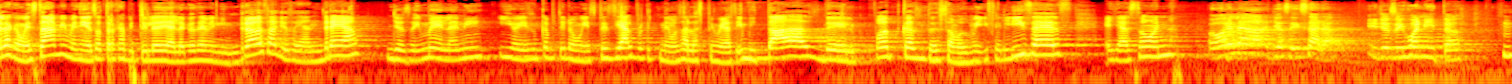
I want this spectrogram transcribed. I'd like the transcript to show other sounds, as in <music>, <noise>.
Hola, ¿cómo están? Bienvenidos a otro capítulo de Diálogos de Melindrosa. Yo soy Andrea Yo soy Melanie. y hoy es un capítulo muy especial porque tenemos a las primeras invitadas del podcast, entonces estamos muy felices. Ellas son... Hola, yo soy Sara. Y yo soy Juanita. <laughs>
